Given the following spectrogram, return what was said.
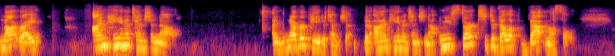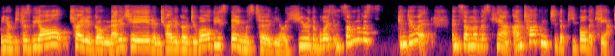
not right. I'm paying attention now. I've never paid attention but i'm paying attention now. And you start to develop that muscle you know because we all try to go meditate and try to go do all these things to you know hear the voice and some of us can do it and some of us can't. I'm talking to the people that can't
